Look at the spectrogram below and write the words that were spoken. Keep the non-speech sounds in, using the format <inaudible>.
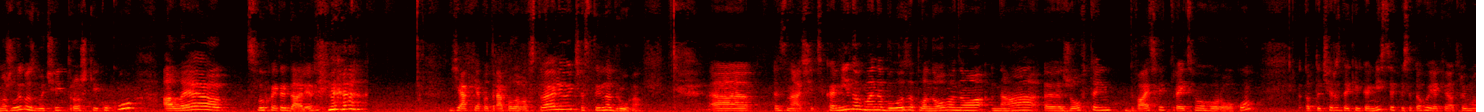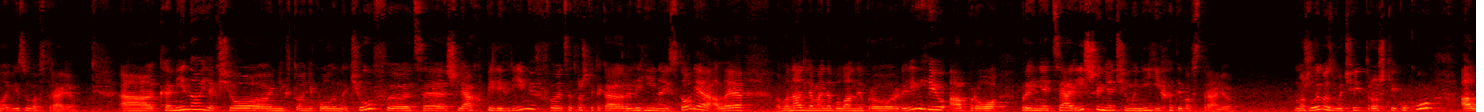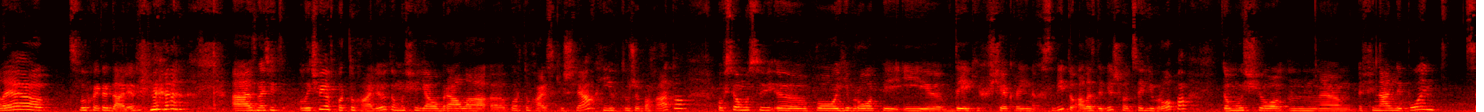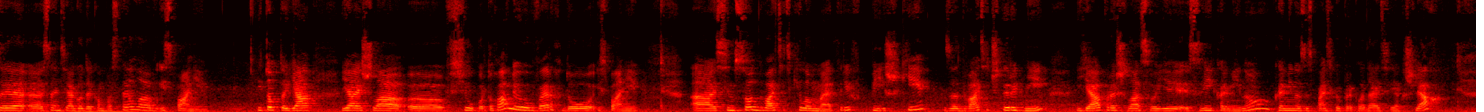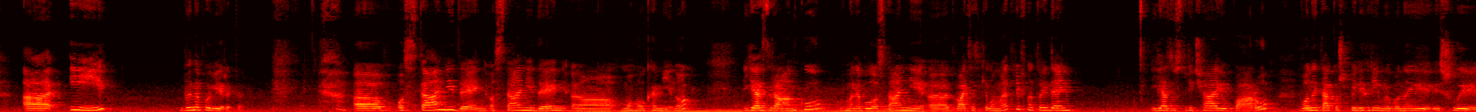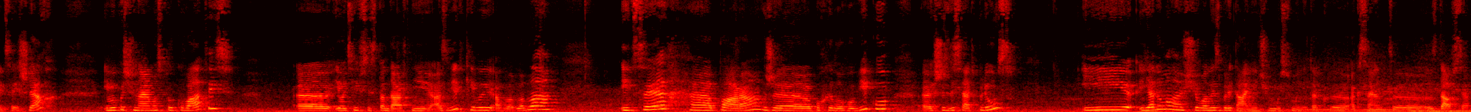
Можливо, звучить трошки куку, але слухайте далі. <laughs> Як я потрапила в Австралію, частина друга. Е, значить, каміно в мене було заплановано на е, жовтень 23-го року. Тобто через декілька місяців після того, як я отримала візу в Австралію. Е, Каміно, якщо ніхто ніколи не чув, е, це шлях пілігримів. Це трошки така релігійна історія, але вона для мене була не про релігію, а про прийняття рішення, чи мені їхати в Австралію. Можливо, звучить трошки куку, але слухайте далі. <laughs> А, значить, лечу я в Португалію, тому що я обрала е, португальський шлях. Їх дуже багато по всьому е, по Європі і в деяких ще країнах світу, але здебільшого це Європа, тому що м, е, фінальний поінт це Сантьяго де Компостела в Іспанії. І тобто я, я йшла е, всю Португалію вверх до Іспанії. А, 720 кілометрів пішки за 24 дні я пройшла своє свій каміно. Каміно з іспанської перекладається як шлях. І ви не повірите. В останній день, останній день а, мого каміно, я зранку, в мене було останні е, 20 кілометрів на той день. Я зустрічаю пару. Вони також пілігрими, вони йшли цей шлях, і ми починаємо спілкуватись. Е, і оці всі стандартні, а звідки ви, а бла бла бла. І це е, пара вже похилого віку, е, 60 І я думала, що вони з Британії чомусь мені так е, акцент е, здався.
